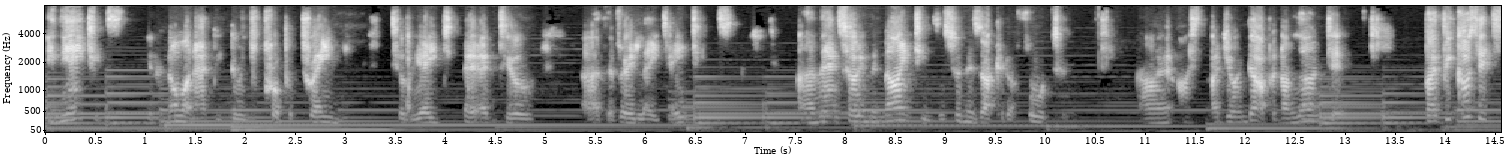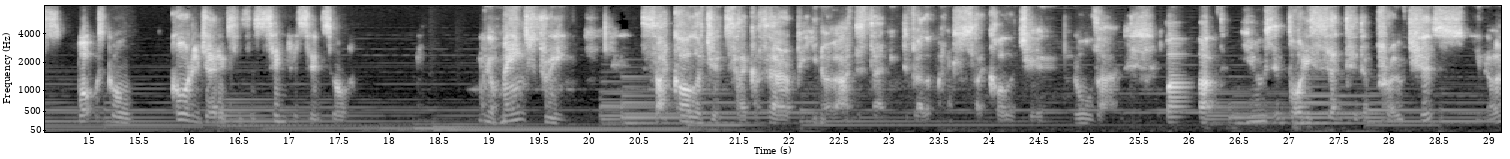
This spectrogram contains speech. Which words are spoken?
in the 80s. You know, no one had been doing proper training till the eight, uh, until uh, the very late 80s. And then, so in the 90s, as soon as I could afford to, I, I, joined up and I learned it. But because it's what was called core energetics is a synthesis of you know mainstream psychology and psychotherapy, you know, understanding developmental psychology and all that, but, but using body-centered approaches, you know,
